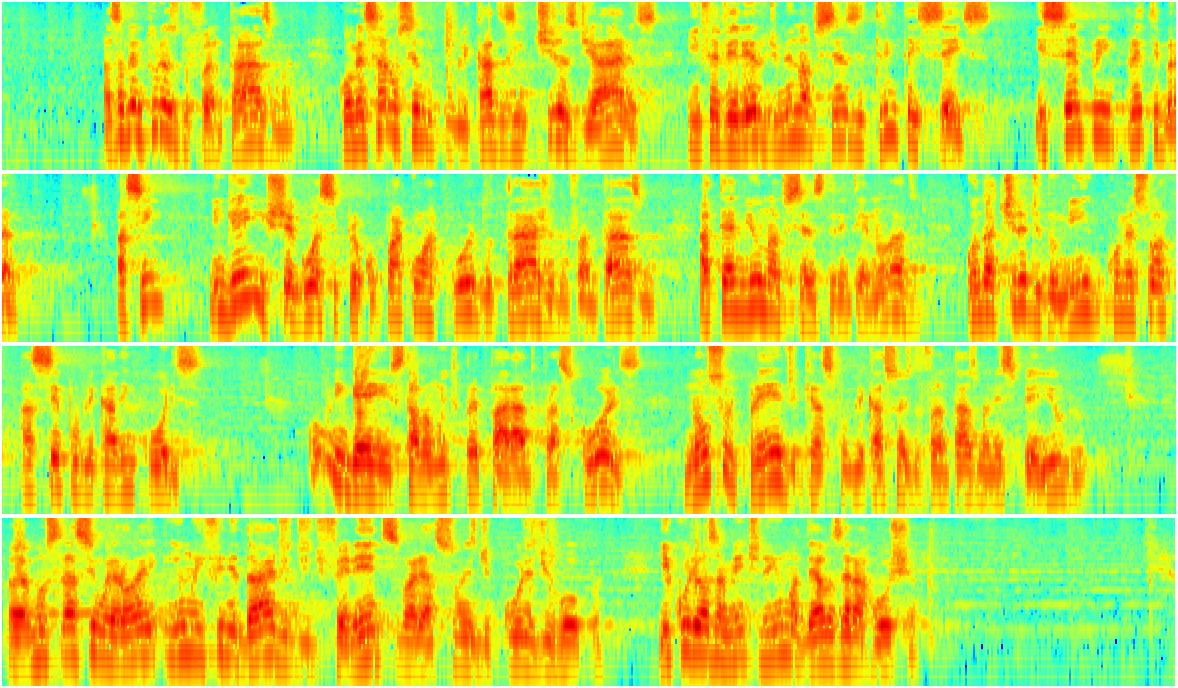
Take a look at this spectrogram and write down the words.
As aventuras do Fantasma começaram sendo publicadas em tiras diárias em fevereiro de 1936 e sempre em preto e branco. Assim, ninguém chegou a se preocupar com a cor do traje do fantasma até 1939, quando a tira de domingo começou a ser publicada em cores. Como ninguém estava muito preparado para as cores, não surpreende que as publicações do fantasma nesse período uh, mostrassem o herói em uma infinidade de diferentes variações de cores de roupa, e curiosamente nenhuma delas era roxa.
